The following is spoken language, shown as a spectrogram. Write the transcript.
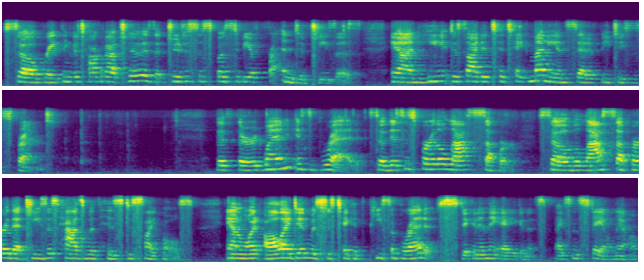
So great thing to talk about too is that Judas is supposed to be a friend of Jesus. And he decided to take money instead of be Jesus' friend. The third one is bread. So this is for the Last Supper. So the Last Supper that Jesus has with his disciples. And what all I did was just take a piece of bread and stick it in the egg, and it's nice and stale now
